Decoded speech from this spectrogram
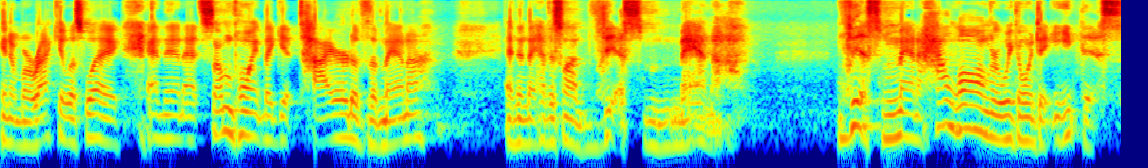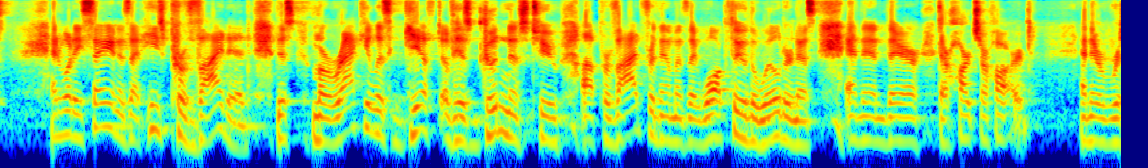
in a miraculous way. And then at some point they get tired of the manna and then they have this line this manna. This manna. How long are we going to eat this? And what he's saying is that he's provided this miraculous gift of his goodness to uh, provide for them as they walk through the wilderness, and then their, their hearts are hard and they're, re-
